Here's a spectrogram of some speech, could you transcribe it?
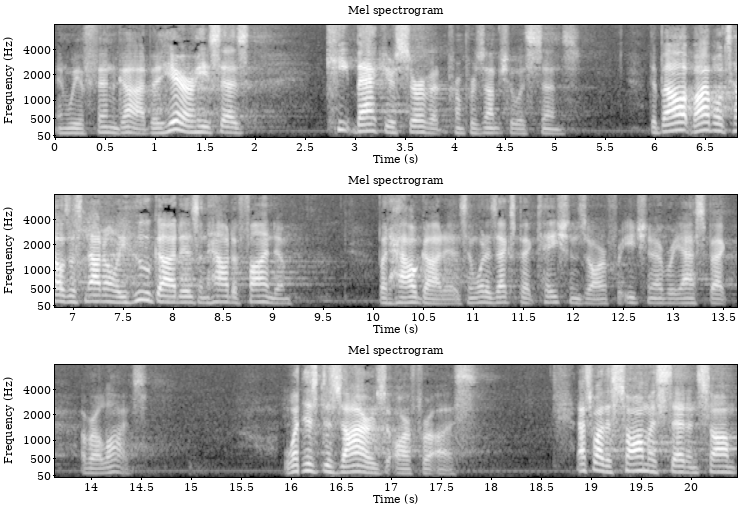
and we offend God. But here he says, Keep back your servant from presumptuous sins. The Bible tells us not only who God is and how to find him, but how God is and what his expectations are for each and every aspect of our lives, what his desires are for us. That's why the psalmist said in Psalm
